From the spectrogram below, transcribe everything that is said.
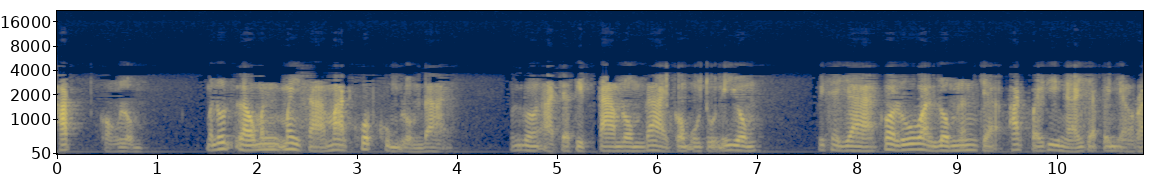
พัดของลม มนุษย์เรามันไม่สามารถควบคุมลมได้มนุษย์อาจจะติดตามลมได้กรมอุตุนิยม วิทยาก็รู้ว่าลมนั้นจะพัดไปที่ไหนจะเป็นอย่างไร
